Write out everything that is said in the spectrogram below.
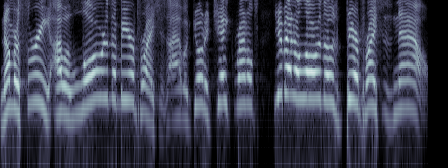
Number three, I would lower the beer prices. I would go to Jake Reynolds. You better lower those beer prices now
